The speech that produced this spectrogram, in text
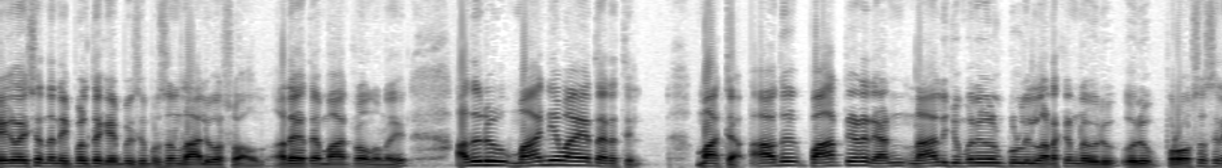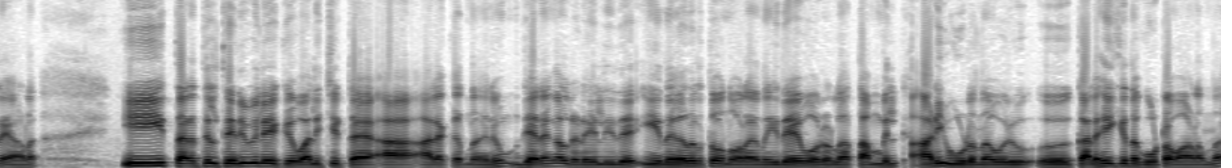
ഏകദേശം തന്നെ ഇപ്പോഴത്തെ കെ പി സി പ്രസിഡന്റ് നാല് വർഷമാകുന്നു അദ്ദേഹത്തെ മാറ്റണമെന്നുണ്ടെങ്കിൽ അതൊരു മാന്യമായ തരത്തിൽ മാറ്റാം. അത് പാർട്ടിയുടെ രണ്ട് നാല് ചുമരുകൾക്കുള്ളിൽ നടക്കേണ്ട ഒരു ഒരു പ്രോസസ്സിനെയാണ് ഈ തരത്തിൽ തെരുവിലേക്ക് വലിച്ചിട്ട് അലക്കുന്നതിനും ജനങ്ങളുടെ ഇടയിൽ ഇത് ഈ നേതൃത്വം എന്ന് പറയുന്നത് ഇതേപോലുള്ള തമ്മിൽ അടികൂടുന്ന ഒരു കലഹിക്കുന്ന കൂട്ടമാണെന്ന്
